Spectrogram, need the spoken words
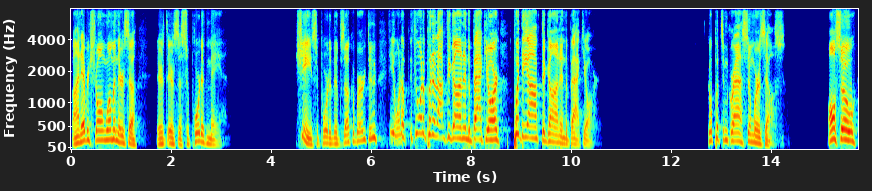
Behind every strong woman, there's a there's there's a supportive man. She ain't supportive of Zuckerberg, dude. If you want to if you want to put an octagon in the backyard, put the octagon in the backyard. Go put some grass somewhere else. Also,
